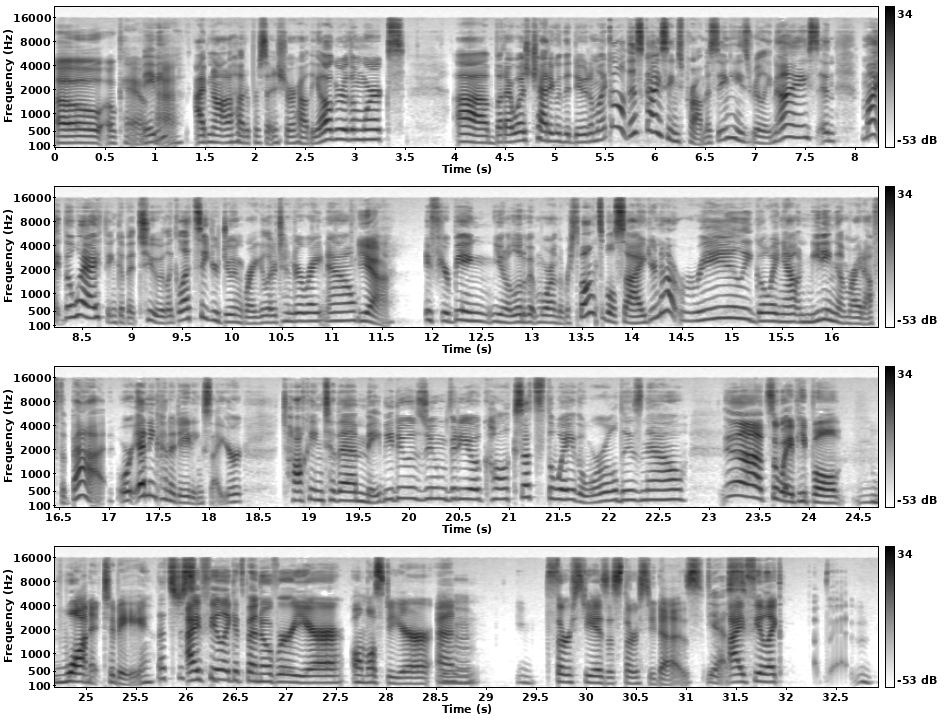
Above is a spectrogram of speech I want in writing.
Oh, okay. okay. Maybe. I'm not 100% sure how the algorithm works. Uh, but I was chatting with a dude. I'm like, oh, this guy seems promising. He's really nice. And my the way I think of it too, like let's say you're doing regular Tinder right now. Yeah. if you're being, you know, a little bit more on the responsible side, you're not really going out and meeting them right off the bat or any kind of dating site. You're talking to them, maybe do a Zoom video call because that's the way the world is now. Yeah, that's the way people want it to be. That's just. I feel like it's been over a year, almost a year, and mm-hmm. thirsty is as thirsty does. Yes. I feel like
